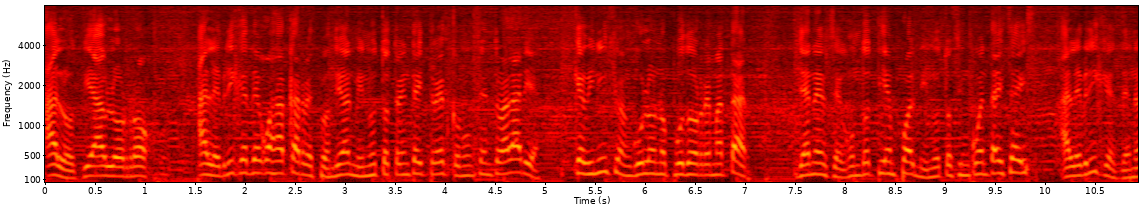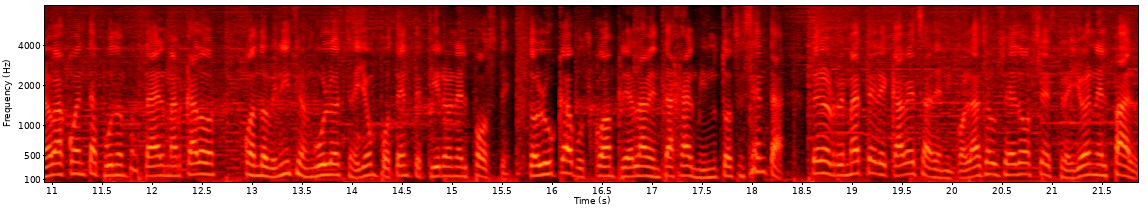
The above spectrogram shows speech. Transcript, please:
a los Diablos Rojos. Alebrijes de Oaxaca respondió al minuto 33 con un centro al área, que Vinicio Angulo no pudo rematar. Ya en el segundo tiempo, al minuto 56, Alebrijes de nueva cuenta pudo empatar el marcador cuando Vinicio Angulo estrelló un potente tiro en el poste. Toluca buscó ampliar la ventaja al minuto 60, pero el remate de cabeza de Nicolás Saucedo se estrelló en el palo.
